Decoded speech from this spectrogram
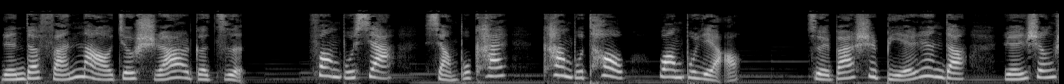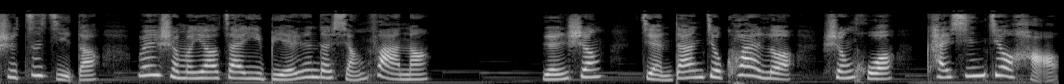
人的烦恼就十二个字：放不下、想不开、看不透、忘不了。嘴巴是别人的，人生是自己的，为什么要在意别人的想法呢？人生。简单就快乐，生活开心就好。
